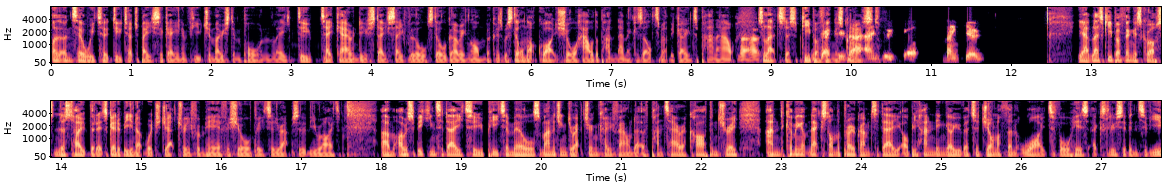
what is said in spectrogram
until we t- do touch base again in future, most importantly, do take care and do stay safe with all still going on because we're still not quite sure how the pandemic is ultimately going to pan out. No. So let's just keep our fingers crossed. Andrew, thank you yeah, let's keep our fingers crossed and just hope that it's going to be an upward trajectory from here for sure, Peter. You're absolutely right. Um, I was speaking today to Peter Mills, Managing Director and co founder of Pantera Carpentry. And coming up next on the programme today, I'll be handing over to Jonathan White for his exclusive interview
